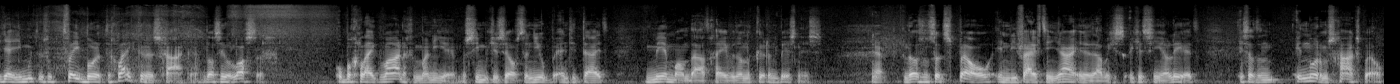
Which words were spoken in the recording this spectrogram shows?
ja, je moet dus op twee borden tegelijk kunnen schakelen. Dat is heel lastig. Op een gelijkwaardige manier. Misschien moet je zelfs de nieuwe entiteit meer mandaat geven dan de current business. Ja. En dat is een soort spel in die 15 jaar inderdaad, wat je, wat je signaleert, is dat een enorm schaakspel.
